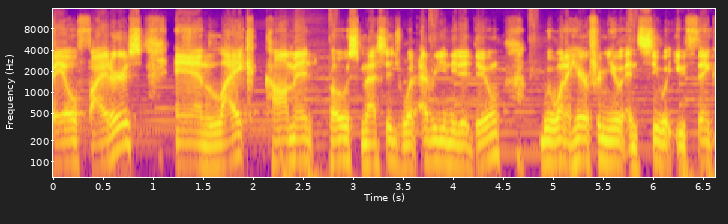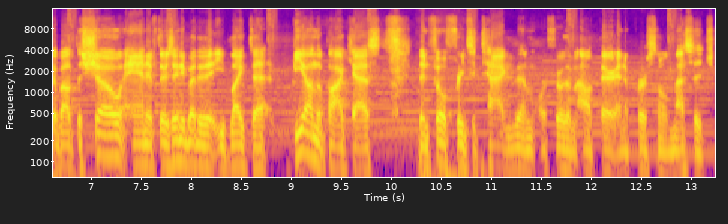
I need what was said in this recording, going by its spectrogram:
failfighters and like, comment, post, message, whatever you need to do. We want to hear from you and see what you think about the show. And if there's anybody that you'd like to be on the podcast, then feel free to tag them or throw them out there in a personal message.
